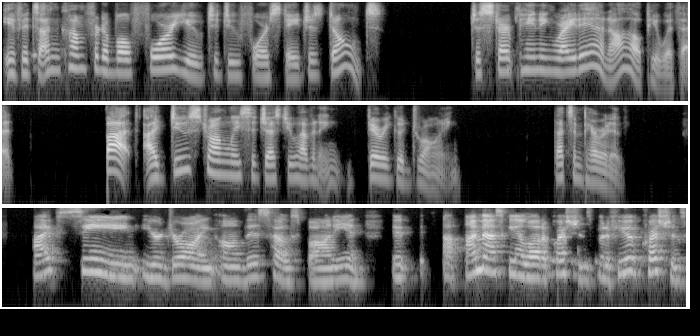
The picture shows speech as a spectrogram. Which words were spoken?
If it's uncomfortable for you to do four stages, don't. Just start painting right in. I'll help you with it. But I do strongly suggest you have a very good drawing. That's imperative. I've seen your drawing on this house, Bonnie, and it, uh, I'm asking a lot of questions. But if you have questions,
